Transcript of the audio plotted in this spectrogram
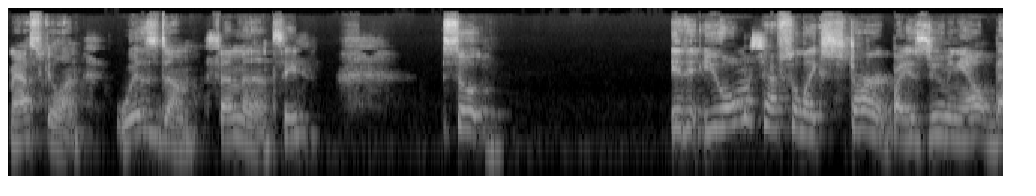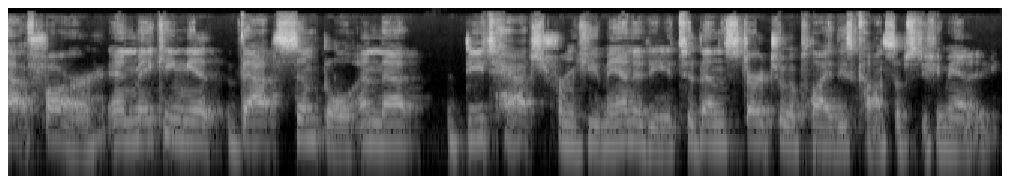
masculine, wisdom, feminine. See, so it you almost have to like start by zooming out that far and making it that simple and that detached from humanity to then start to apply these concepts to humanity.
